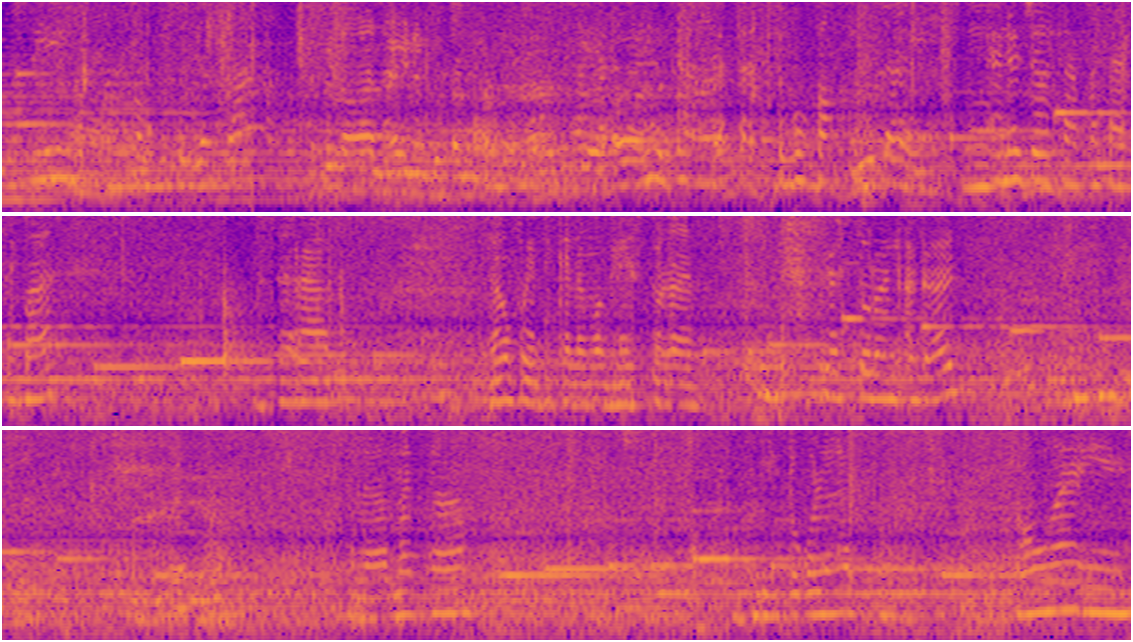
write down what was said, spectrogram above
Rosing, adobo sa gata. Ito na nga, nainabutan ka na. Sige. O, ayun pa. Tara, subukan ko. Gulay. Ano? Pasado ba? Masarap. No, pwede ka na mag-restaurant. Restaurant agad? Salamat ha. Paborito ko lahat to. Oo nga eh.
